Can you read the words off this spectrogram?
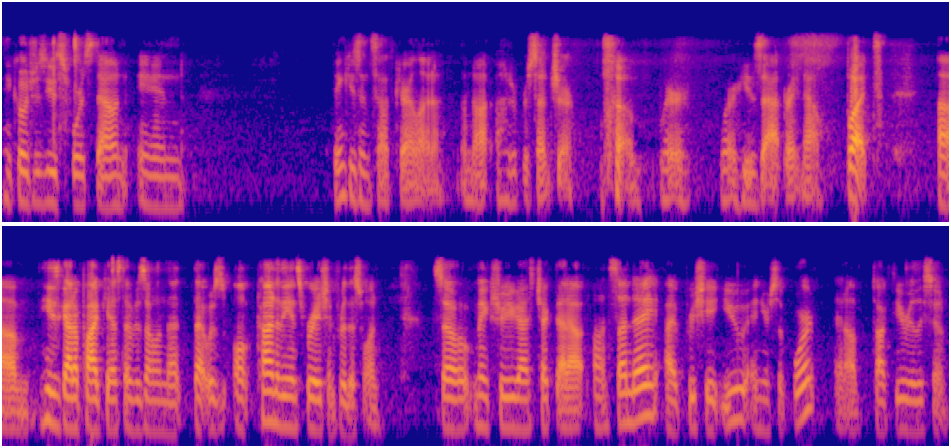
he coaches youth sports down in I think he's in South Carolina. I'm not 100% sure um, where where he's at right now, but um, he's got a podcast of his own that that was all, kind of the inspiration for this one. So make sure you guys check that out on Sunday. I appreciate you and your support, and I'll talk to you really soon.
